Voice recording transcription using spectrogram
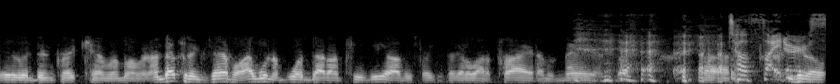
would have been a great camera moment. And that's an example. I wouldn't have worn that on TV, obviously, because I got a lot of pride. I'm a man. But, uh, Tough fighters. you know,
